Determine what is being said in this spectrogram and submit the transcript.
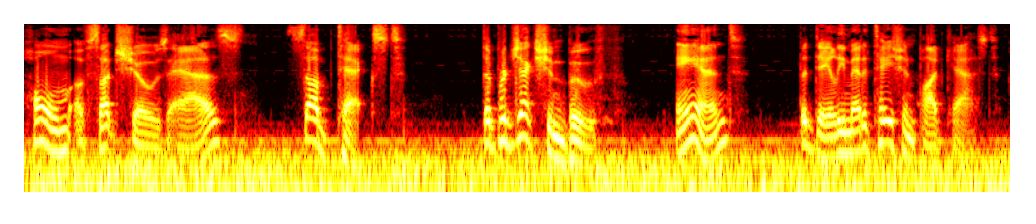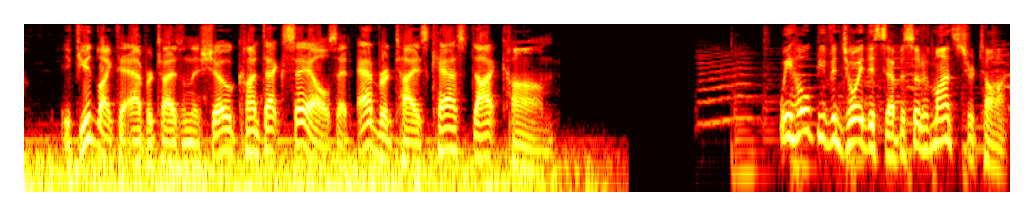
home of such shows as Subtext, The Projection Booth, and the Daily Meditation Podcast. If you'd like to advertise on this show, contact sales at advertisecast.com. We hope you've enjoyed this episode of Monster Talk.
